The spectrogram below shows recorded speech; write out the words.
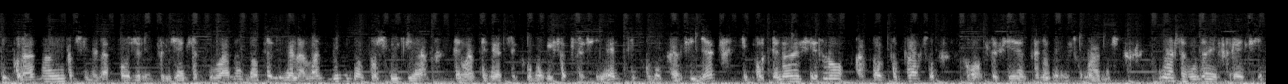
Nicolás Maduro, sin el apoyo de la inteligencia cubana, no tendría la más mínima posibilidad de mantenerse como vicepresidente, como canciller y, por qué no decirlo, a corto plazo, como presidente de los venezolanos. Una segunda diferencia,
